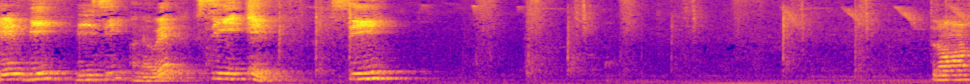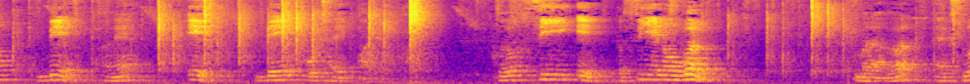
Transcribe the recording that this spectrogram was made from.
A B B C અને હવે C A C ત્રણ બે અને એ બે ઓછા એક માટે બરોબર સી એ તો સી એ નો વર્ગ બરાબર x1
